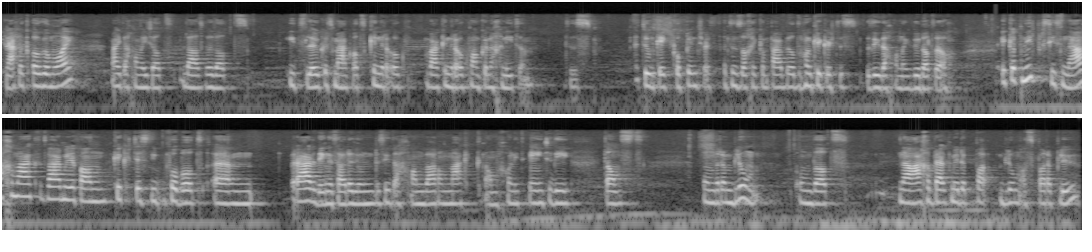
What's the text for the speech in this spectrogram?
En eigenlijk ook heel mooi. Maar ik dacht van, weet je wat, laten we dat iets leukers maken wat kinderen ook, waar kinderen ook van kunnen genieten. Dus en toen keek ik op Pinterest en toen zag ik een paar beelden van kikkertjes. Dus ik dacht van, ik doe dat wel. Ik heb niet precies nagemaakt. Het waren meer van kikkertjes die bijvoorbeeld um, rare dingen zouden doen. Dus ik dacht van, waarom maak ik dan gewoon niet eentje die danst onder een bloem? Omdat, nou, hij gebruikt meer de bloem als paraplu.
